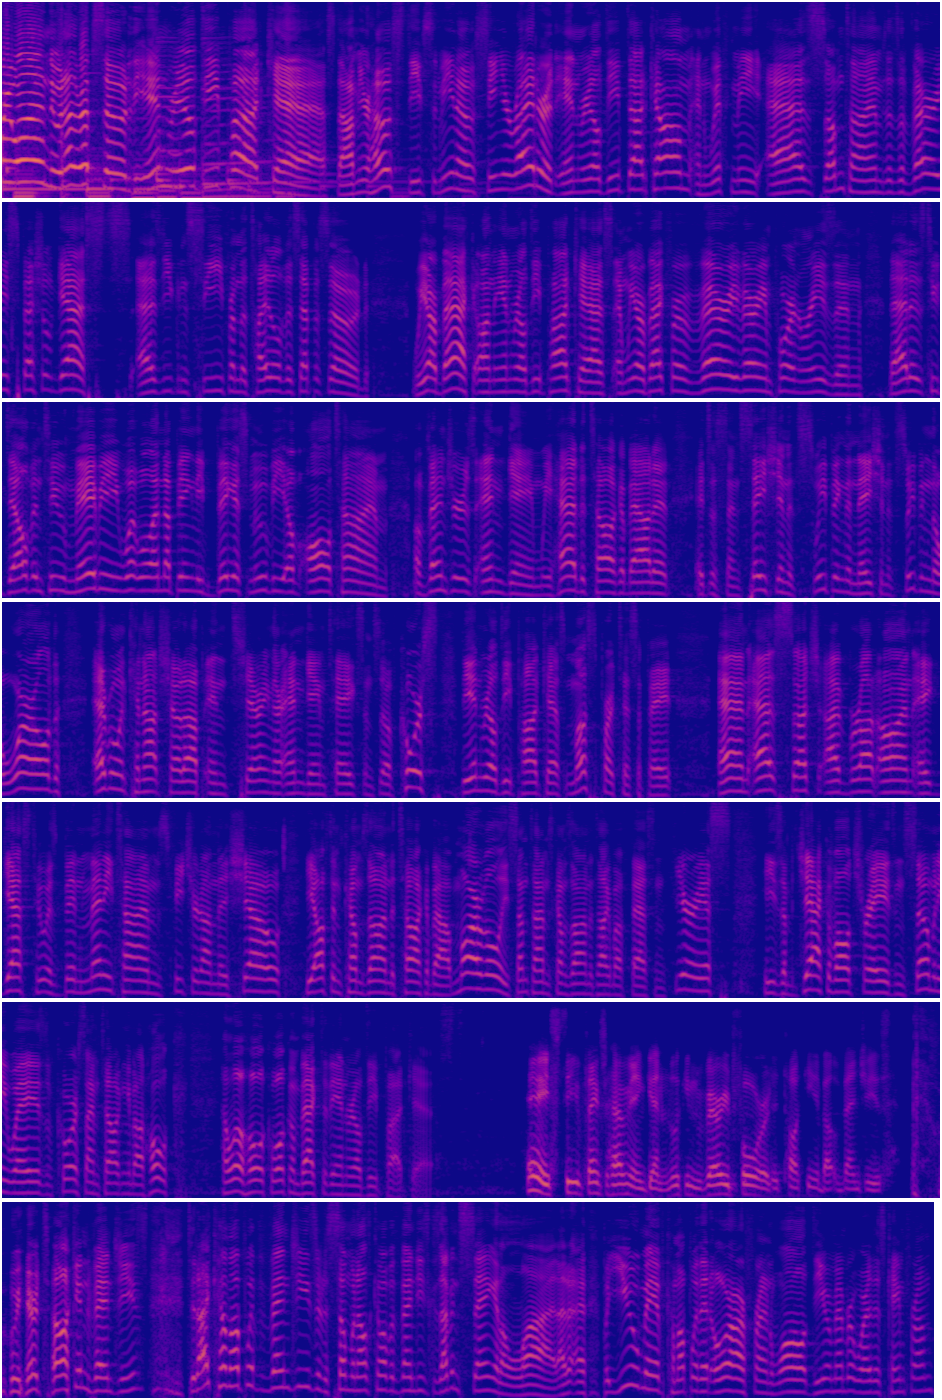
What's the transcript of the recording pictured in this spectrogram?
Everyone, to another episode of the In Reel Deep podcast. I'm your host, Steve Semino, senior writer at InReelDeep.com, and with me, as sometimes, as a very special guest, as you can see from the title of this episode, we are back on the In Reel Deep podcast, and we are back for a very, very important reason. That is to delve into maybe what will end up being the biggest movie of all time Avengers Endgame. We had to talk about it. It's a sensation. It's sweeping the nation, it's sweeping the world. Everyone cannot shut up in sharing their Endgame takes. And so, of course, the In Reel Deep podcast must participate. And as such, I've brought on a guest who has been many times featured on this show. He often comes on to talk about Marvel. He sometimes comes on to talk about Fast and Furious. He's a jack of all trades in so many ways. Of course, I'm talking about Hulk. Hello, Hulk. Welcome back to the Unreal Deep podcast. Hey, Steve, thanks for having me again. I'm looking very forward to talking about Vengees. we are talking Vengees. Did I come up with Vengees, or does someone else come up with Vengees? Because I've been saying it a lot. I, I, but you may have come up with it, or our friend Walt. Do you remember where this came from?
